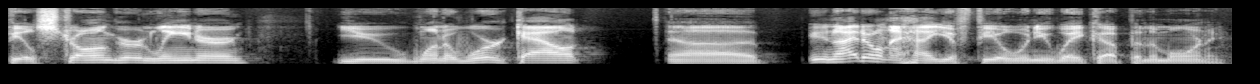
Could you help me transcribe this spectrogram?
feel stronger, leaner. You want to work out. Uh, and I don't know how you feel when you wake up in the morning,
